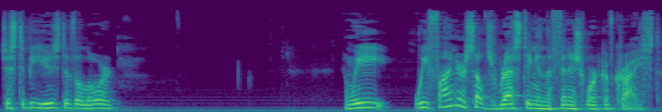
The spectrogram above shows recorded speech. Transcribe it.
Just to be used of the Lord. And we, we find ourselves resting in the finished work of Christ.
